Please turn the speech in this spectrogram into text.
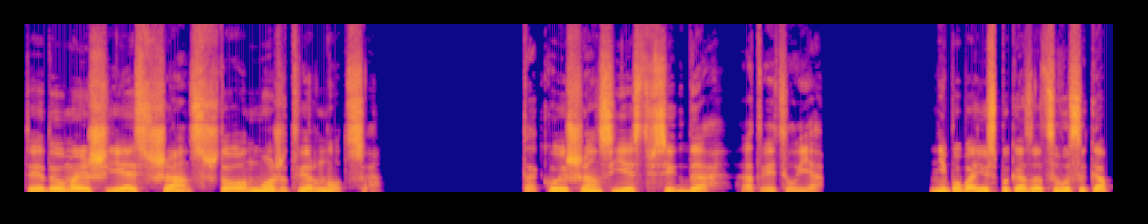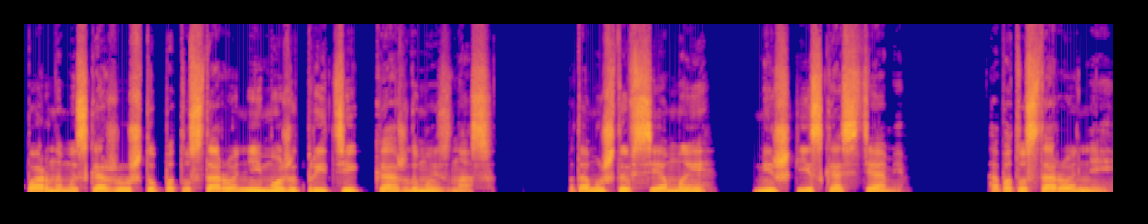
«Ты думаешь, есть шанс, что он может вернуться?» «Такой шанс есть всегда», — ответил я. «Не побоюсь показаться высокопарным и скажу, что потусторонний может прийти к каждому из нас. Потому что все мы — мешки с костями. А потусторонний...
